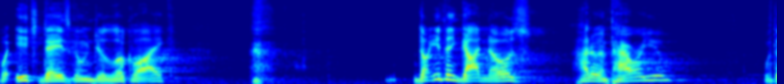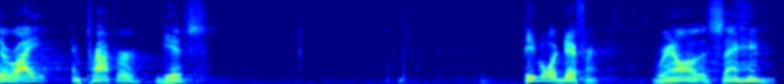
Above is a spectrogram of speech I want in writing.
what each day is going to look like. Don't you think God knows how to empower you with the right and proper gifts? People are different. We're all the same.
